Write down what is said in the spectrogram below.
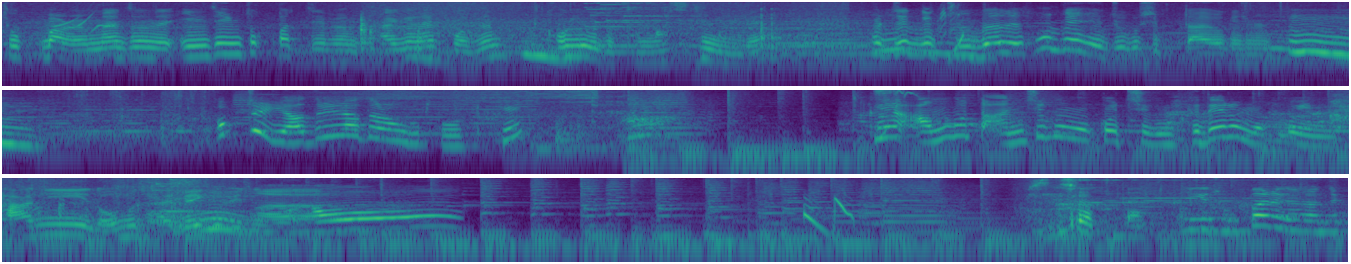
족발 얼마 전에 인생 족발집을 발견했거든? 거기보다 더 맛있는데? 솔직히 주변에 소개해주고 싶다, 여기는. 음. 껍질 야들야들한 것도 어떡해? 그냥 아무것도 안 치고 먹고 지금 그대로 먹고 있네. 간이 너무 잘 배겨 있는 거야. 오. 미쳤다. 이게 족발이 그냥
